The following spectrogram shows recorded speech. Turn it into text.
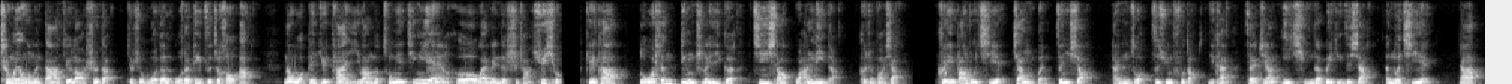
成为我们大嘴老师的就是我的我的弟子之后啊，那我根据他以往的从业经验和外面的市场需求，给他度身定制了一个绩效管理的课程方向，可以帮助企业降本增效，还能做咨询辅导。你看，在这样疫情的背景之下，很多企业啊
